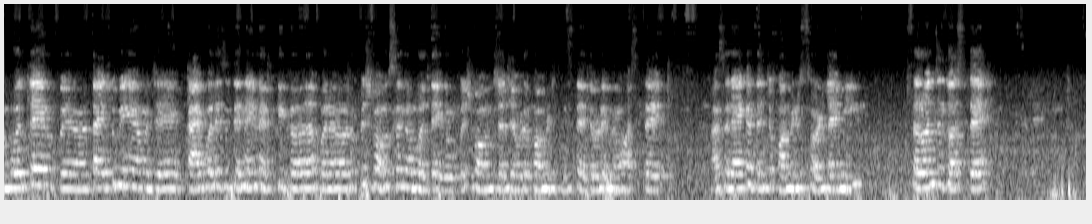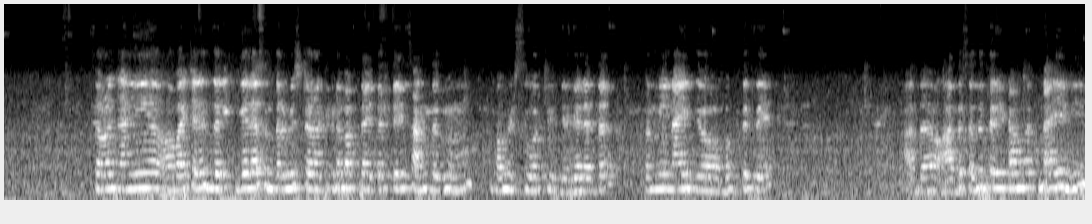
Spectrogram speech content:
बोलते ताई तुम्ही म्हणजे काय बोलायचं ते नाही नक्की कळलं पण रुपेश भाऊ संग बोलते. रुपेश भाऊंच्या जेवढे कॉमेंट्स दिसते तेवढे मी वाचते. असं नाही का त्यांचे कॉमेंट्स सोडले मी. सर्वांचेच वाचते सर्वांच्या आणि बाय चान्स जरी गेले असेल तर मिस्टर तिकडे बघताय तर ते सांगतात म्हणून कॉमेंट्स वरती गेल्या तर. पण मी नाही बघते ते. आता आता सध्या तरी कामात नाही मी.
